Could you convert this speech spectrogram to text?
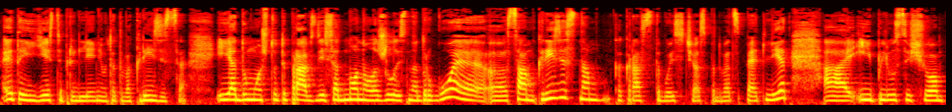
это и есть определение вот этого кризиса. И я думаю, что ты прав, здесь одно наложилось на другое. Э, сам кризис нам как раз с тобой сейчас по 25 лет, а, и плюс еще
